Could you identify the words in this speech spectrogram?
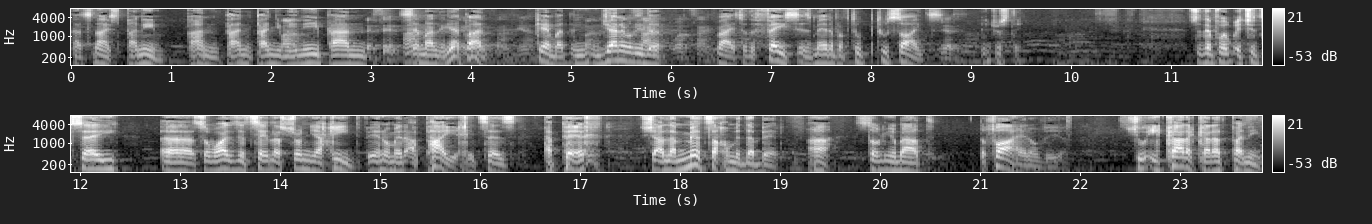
that's nice. Panim. Pan, pan, pan yamini, pan, pan. semali. Yeah, pan. pan, yeah. Okay, but Pan. generally the side, one side. right. So the face is made up of two two sides. Yes. Interesting. So therefore, it should say. Uh, so why does it say lashon yachid? Ve'enomer apayich. It says apech shala metzach medaber. Ah, it's talking about the forehead over here. Shu ikara karat panim.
